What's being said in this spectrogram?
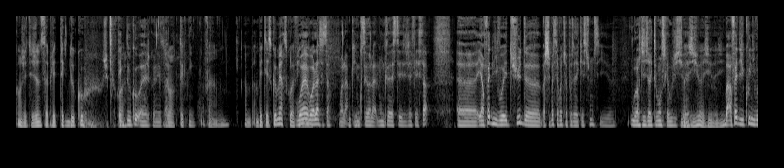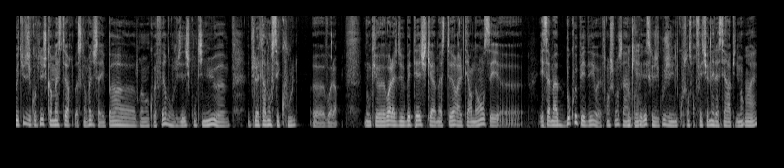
Quand j'étais jeune, ça s'appelait Tech Deco. Je sais plus quoi. Tech ouais, je connais pas. Genre technique, enfin un, BTS commerce quoi. Ouais, voilà, c'est ça. Voilà. Donc c'est voilà. Donc j'ai fait ça. Euh, et en fait, niveau études, euh, bah, je sais pas si après tu as posé la question, si euh, ou alors je dis directement jusqu'à où j'y suis. Vas-y, vas-y, vas-y. Bah en fait, du coup, niveau études, j'ai continué jusqu'en master parce qu'en fait, je savais pas vraiment quoi faire, donc je disais je continue. euh, et puis l'alternance c'est cool. Voilà. Donc voilà, de BTS jusqu'à master, alternance et et ça m'a beaucoup aidé. Ouais, franchement, ça m'a beaucoup aidé parce que du coup, j'ai eu une conscience professionnelle assez rapidement. Ouais.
